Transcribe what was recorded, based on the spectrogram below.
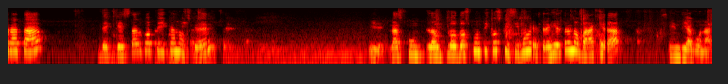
tratar de que estas goticas nos queden. Miren, las los, los dos punticos que hicimos, el 3 y el 3, nos van a quedar en diagonal.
